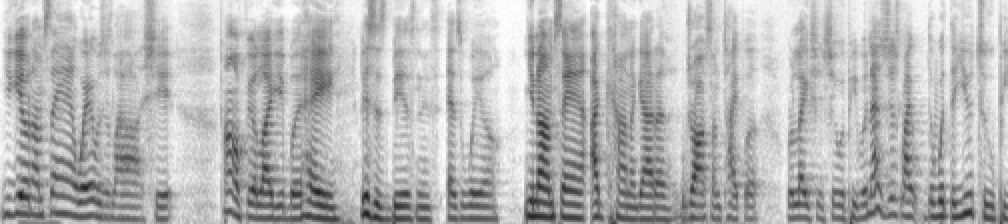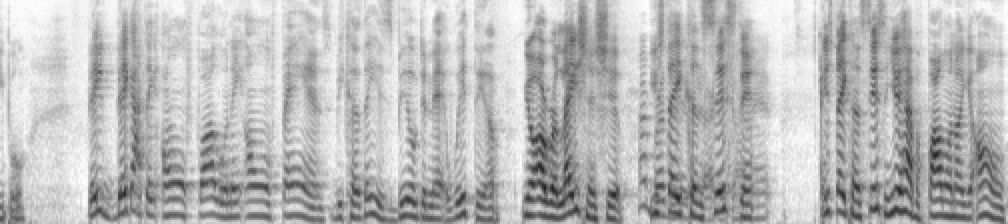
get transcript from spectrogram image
You get what I'm saying? Where it was just like, oh shit, I don't feel like it, but hey, this is business as well. You know what I'm saying? I kind of gotta draw some type of relationship with people, and that's just like the, with the YouTube people. They they got their own following, their own fans because they is building that with them. You know, a relationship. My You stay consistent you stay consistent, you have a following on your own.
